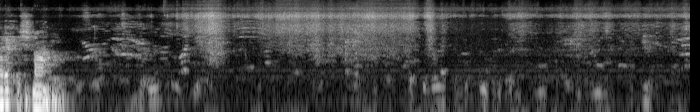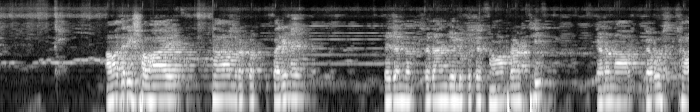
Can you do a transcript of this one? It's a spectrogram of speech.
হরে কৃষ্ণ। আমাদের এই সভায় আমরা করতে পারি নাই। সেই জন্য শ্রদ্ধাঞ্জলি পেতে ক্ষমা প্রার্থী। কেননা ব্যবস্থা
